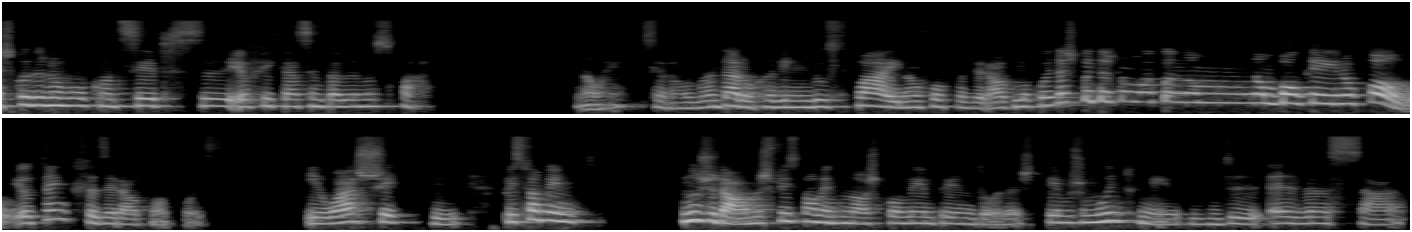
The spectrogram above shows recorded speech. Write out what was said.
as coisas não vão acontecer se eu ficar sentada no sofá. Não é? Se eu não levantar o radinho do sofá e não for fazer alguma coisa, as coisas não, não, não vão cair no colo. Eu tenho que fazer alguma coisa. Eu acho é que, principalmente no geral, mas principalmente nós como empreendedoras, temos muito medo de avançar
